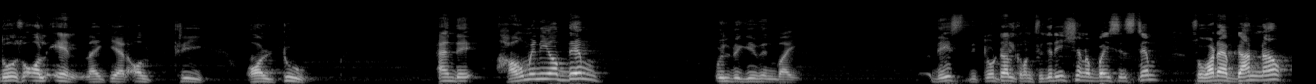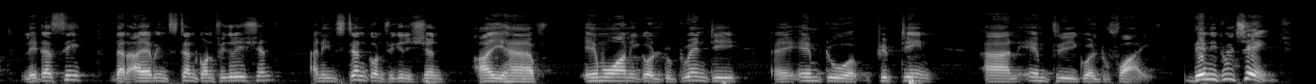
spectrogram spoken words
those all L like here all 3, all 2 and how many of them will be given by this the total configuration of my system. So, what I have done now let us see that I have instant configuration and instant configuration I have M1 equal to 20, uh, M2 15 and M3 equal to 5. Then it will change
